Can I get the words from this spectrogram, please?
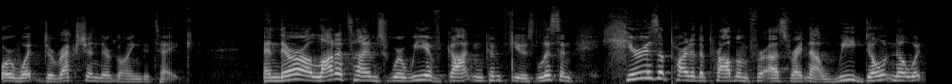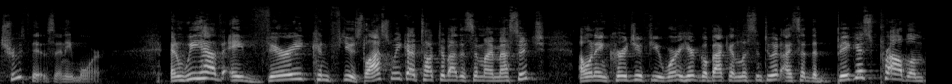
or what direction they're going to take. And there are a lot of times where we have gotten confused. Listen, here is a part of the problem for us right now. We don't know what truth is anymore. And we have a very confused. Last week I talked about this in my message. I want to encourage you, if you weren't here, go back and listen to it. I said the biggest problem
